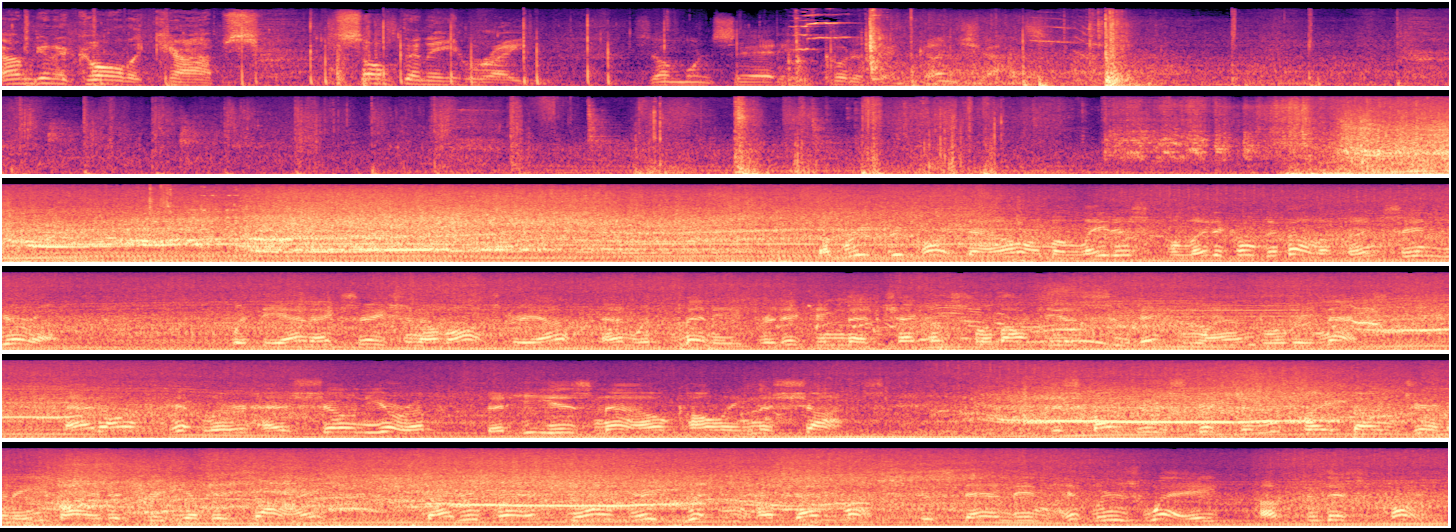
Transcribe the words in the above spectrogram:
I'm gonna call the cops. Something ain't right. Someone said it could have been gunshots. A brief report now on the latest political developments in Europe. With the annexation of Austria, and with many predicting that Czechoslovakia's Sudetenland will be next, Adolf Hitler has shown Europe that he is now calling the shots. Despite the restrictions placed on Germany by the Treaty of Versailles, neither France nor Great Britain have done much to stand in Hitler's way up to this point.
